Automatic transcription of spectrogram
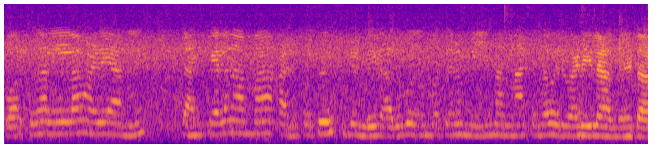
പുറത്ത് നല്ല മഴയാണ്. ചക്കയില നമ്മ അടുപ്പത്ത് വെച്ചിട്ടുണ്ട്. അത് പോകുമ്പോഴത്തേനും മീൻ നന്നാക്കുന്ന പരിപാടിയിലാണ് കേട്ടാ.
